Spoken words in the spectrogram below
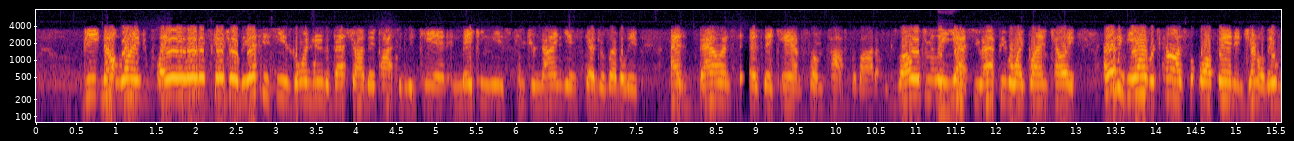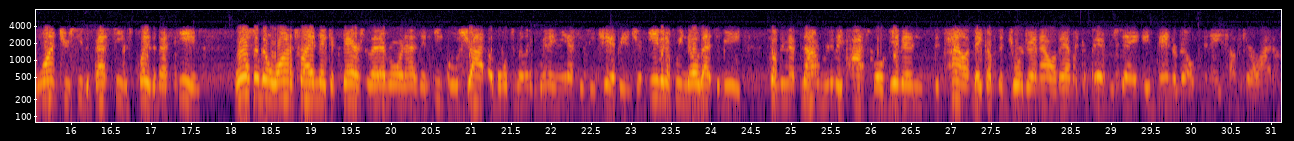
be not wanting to play a loaded schedule, the SEC is going to do the best job they possibly can in making these future nine game schedules, I believe, as balanced as they can from top to bottom. Because ultimately, yes, you have people like Brian Kelly, and I think the average college football fan in general, they want to see the best teams play the best teams. They're also going to want to try and make it fair so that everyone has an equal shot of ultimately winning the SEC championship, even if we know that to be something that's not really possible given the talent makeup that Georgia and Alabama compared to, say, a Vanderbilt and a South Carolina.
